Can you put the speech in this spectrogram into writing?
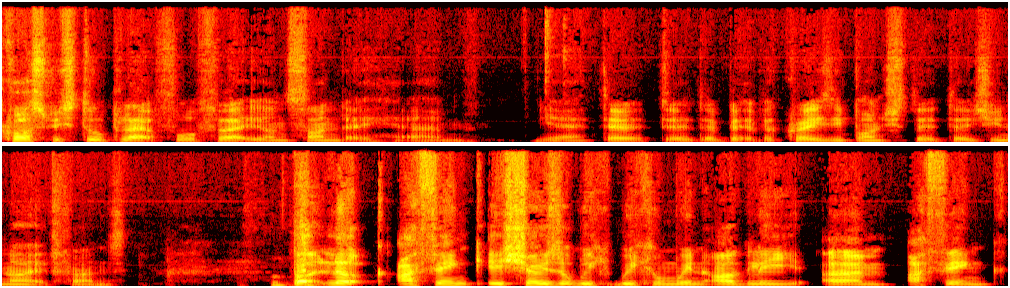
crossed, we still play at 4:30 on Sunday. Um, yeah, they're, they're, they're a bit of a crazy bunch. Those United fans. But look, I think it shows that we we can win ugly. Um, I think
